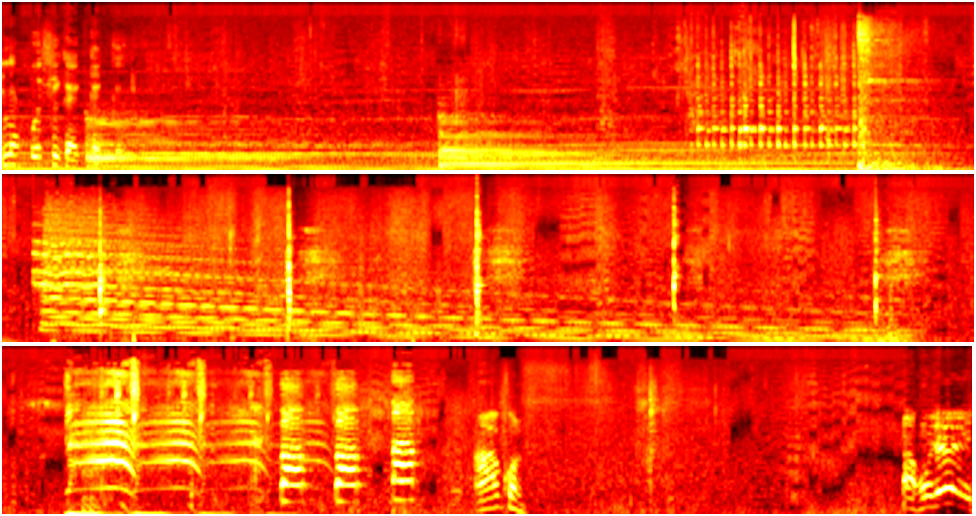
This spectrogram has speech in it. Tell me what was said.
એને પૂછી કાંઈક કંઈક આ કોણ? આ હું જાય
